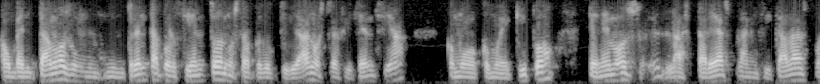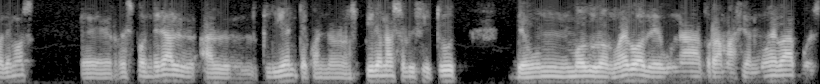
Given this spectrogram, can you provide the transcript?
aumentamos un, un 30% nuestra productividad, nuestra eficiencia como, como equipo. Tenemos las tareas planificadas, podemos eh, responder al, al cliente cuando nos pide una solicitud de un módulo nuevo, de una programación nueva, pues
